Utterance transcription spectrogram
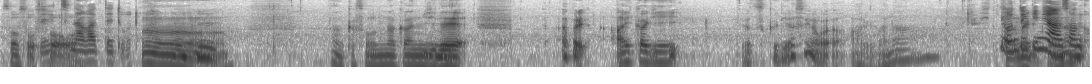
そうそうそう。でつながってってことか。なんかそんな感じで、やっぱり合鍵が作りやすいのがあるかな。基本的にはその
